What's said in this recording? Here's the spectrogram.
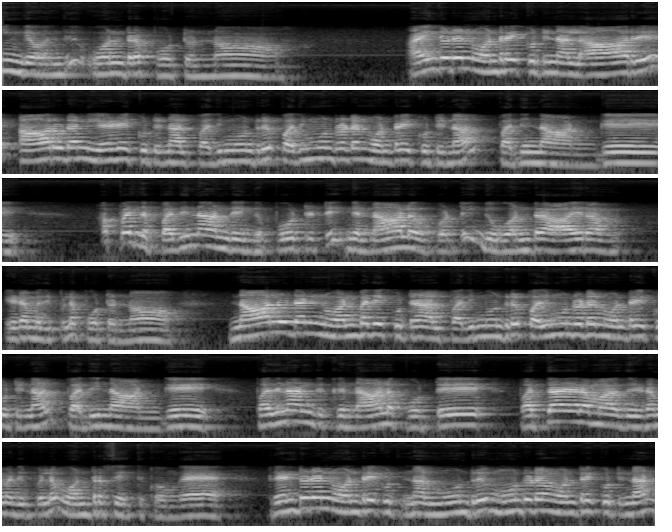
இங்கே வந்து ஒன்றை போட்டுடணும். ஐந்துடன் ஒன்றை கூட்டினால் ஆறு ஆறுடன் ஏழை கூட்டினால் பதிமூன்று பதிமூன்றுடன் ஒன்றை கூட்டினால் பதினான்கு. அப்போ இந்த பதினான்கு இங்கே போட்டுட்டு இங்கே நாலை போட்டு இங்கே ஒன்றரை ஆயிரம் இடமதிப்பில் போட்டுடணும். நாலுடன் ஒன்பதை கூட்டினால் பதிமூன்று பதிமூன்றுடன் ஒன்றை கூட்டினால் பதினான்கு. பதினான்குக்கு நாலை போட்டு பத்தாயிரமாவது இடமதிப்பில் ஒன்றை சேர்த்துக்கோங்க. ரெண்டுடன் ஒன்றை கூட்டினால் மூன்று மூன்றுடன் ஒன்றை கூட்டினால்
